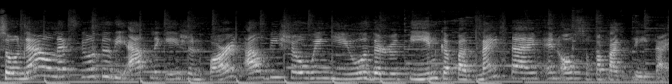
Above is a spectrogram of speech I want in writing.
So now, let's go to the application part. I'll be showing you the routine kapag nighttime and also kapag daytime.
